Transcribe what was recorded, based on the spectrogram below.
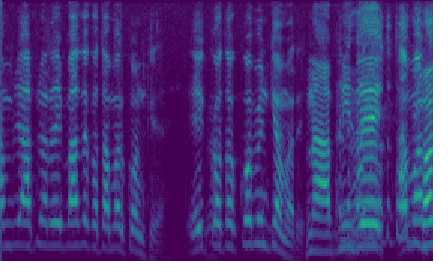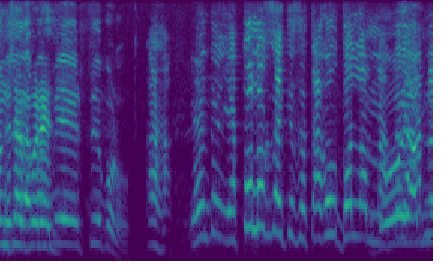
আমি আপনার এই বাজে কথা আমার কোন কে? এই কথা কবেন কি আমারে? না আপনি যে বাবা, তো আমার সংসার করে আমার মেয়ে এর চেয়ে বড়। আহা, এখান থেকে এত লোক যাইতেছে তাকেও ধরলাম না আপনি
